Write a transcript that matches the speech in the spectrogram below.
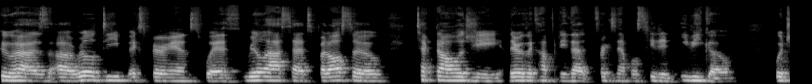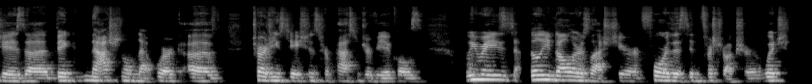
who has a real deep experience with real assets, but also technology. They're the company that, for example, seeded EVgo, which is a big national network of charging stations for passenger vehicles. We raised a billion dollars last year for this infrastructure, which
